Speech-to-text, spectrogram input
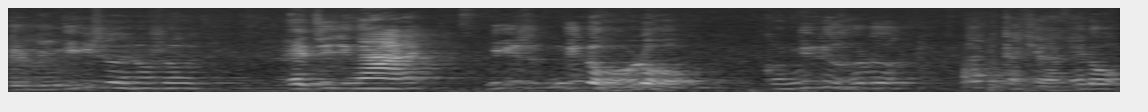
Vì mình nghĩ rơi nó rơi. Hệt như chị nga đấy. Nghĩ nghĩ đổ nó đổ. Còn nghĩ được nó được. Tất cả chỉ là thái độ.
